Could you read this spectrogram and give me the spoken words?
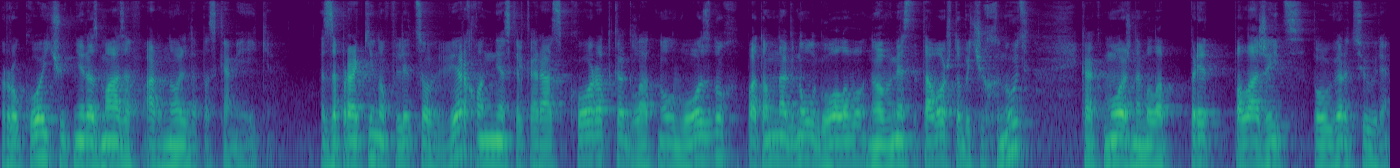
рукой чуть не размазав Арнольда по скамейке. Запрокинув лицо вверх, он несколько раз коротко глотнул воздух, потом нагнул голову, но вместо того, чтобы чихнуть, как можно было предположить по увертюре,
